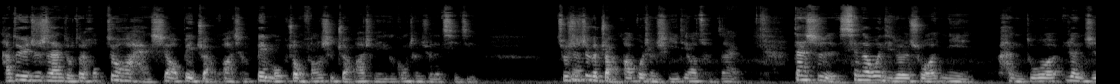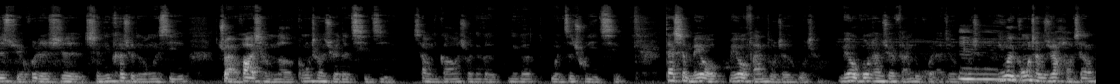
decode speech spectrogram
它对于知识探求最后最后还是要被转化成被某种方式转化成一个工程学的奇迹，就是这个转化过程是一定要存在的。但是现在问题就是说，你很多认知学或者是神经科学的东西转化成了工程学的奇迹，像我们刚刚说那个那个文字处理器，但是没有没有反哺这个过程，没有工程学反哺回来这个过程，因为工程学好像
